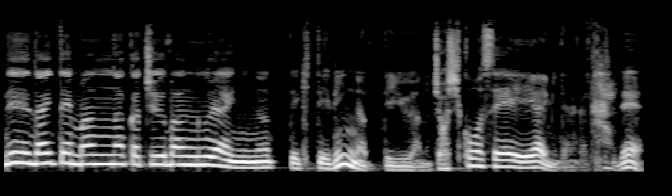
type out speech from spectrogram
で、大体真ん中中盤ぐらいになってきて、リンナっていうあの女子高生 AI みたいな形で、はい、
